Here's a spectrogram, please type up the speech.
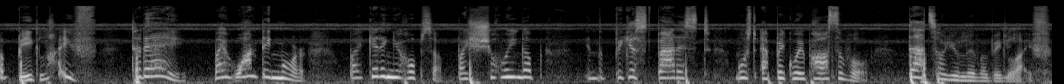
a big life today, by wanting more, by getting your hopes up, by showing up in the biggest, baddest, most epic way possible. That's how you live a big life.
